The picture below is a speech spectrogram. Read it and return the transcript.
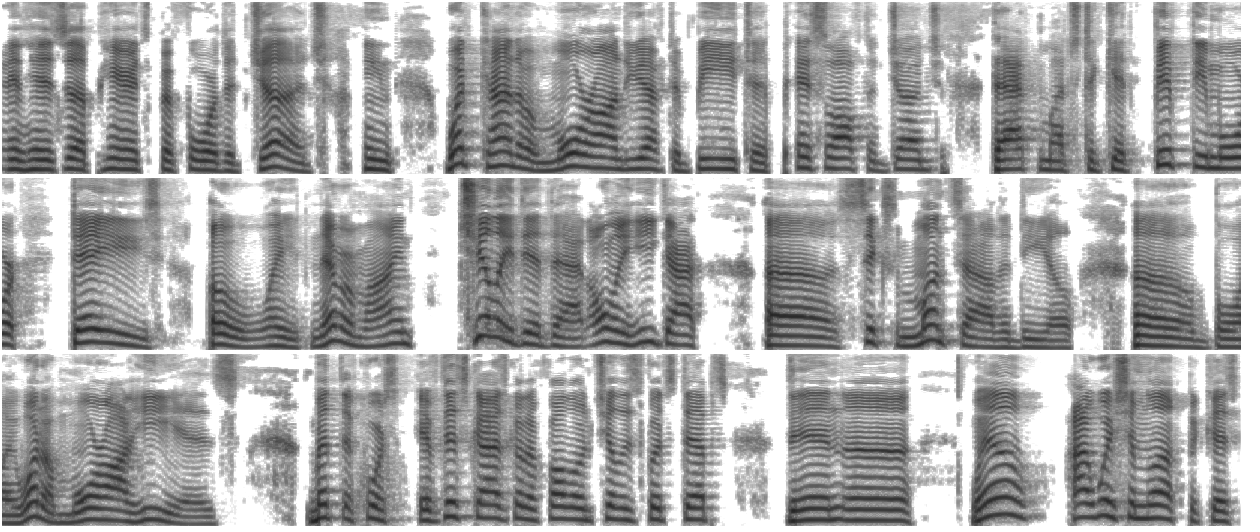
in his appearance before the judge. I mean, what kind of a moron do you have to be to piss off the judge that much to get 50 more days? Oh, wait, never mind. Chili did that, only he got uh six months out of the deal. Oh boy, what a moron he is. But of course, if this guy's gonna follow in Chili's footsteps, then uh well, I wish him luck because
